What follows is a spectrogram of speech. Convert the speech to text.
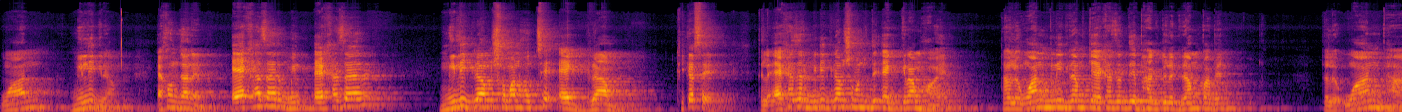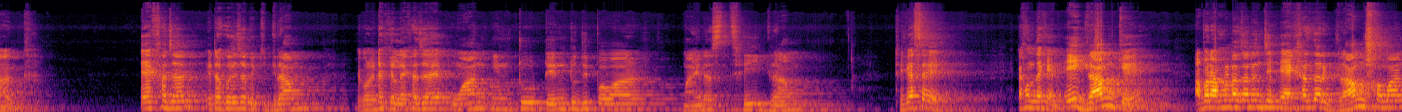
ওয়ান মিলিগ্রাম এখন জানেন, এক হাজার এক হাজার মিলিগ্রাম সমান হচ্ছে এক গ্রাম, ঠিক আছে? তাহলে এক হাজার মিলিগ্রাম সমান যদি এক গ্রাম হয়, তাহলে ওয়ান মিলিগ্রামকে এক হাজার দিয়ে ভাগ দিলে গ্রাম পাবেন। তাহলে ওয়ান ভাগ এক হাজার, এটা হয়ে যাবে কি গ্রাম? এখন এটাকে লেখা যায় one into ten to the power minus three gram. ঠিক আছে? এখন দেখেন, এই গ্রামকে আবার আপনারা জানেন যে এক হাজার গ্রাম সমান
